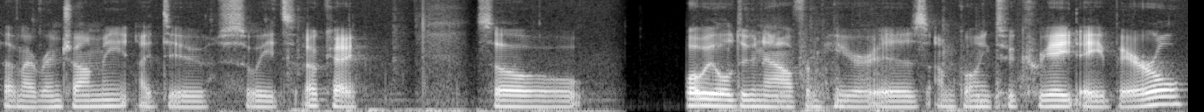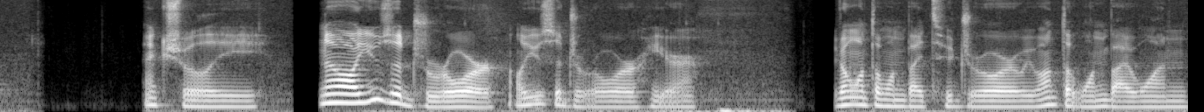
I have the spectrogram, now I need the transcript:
Do I have my wrench on me? I do. Sweet. Okay. So what we will do now from here is I'm going to create a barrel. Actually, no, I'll use a drawer. I'll use a drawer here. We don't want the one by two drawer. We want the one by one.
